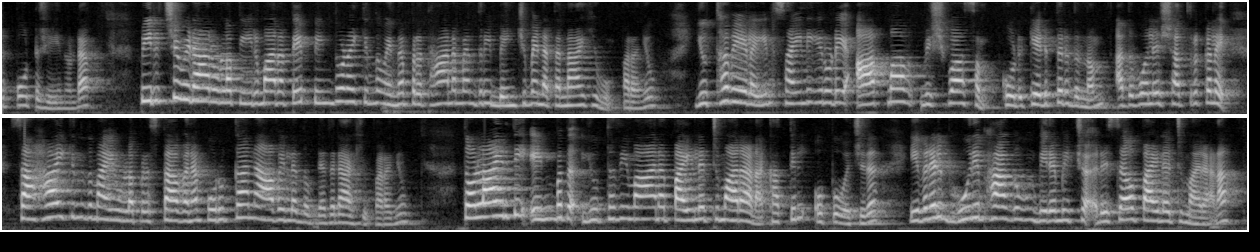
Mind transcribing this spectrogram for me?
റിപ്പോർട്ട് ചെയ്യുന്നുണ്ട്. പിരിച്ചുവിടാനുള്ള തീരുമാനത്തെ പിന്തുണയ്ക്കുന്നുവെന്ന് പ്രധാനമന്ത്രി ബെഞ്ചമിൻ നെതന്യാഹുവും പറഞ്ഞു. യുദ്ധവേളയിൽ സൈനികരുടെ ആത്മവിശ്വാസം കൊടു- കെടുത്തരുതെന്നും അതുപോലെ ശത്രുക്കളെ സഹായിക്കുന്നതുമായുള്ള പ്രസ്താവന പൊറുക്കാനാവില്ലെന്നും നെതന്യാഹു പറഞ്ഞു. തൊള്ളായിരത്തി എൺപത് യുദ്ധവിമാന പൈലറ്റുമാരാണ് കത്തിൽ ഒപ്പുവെച്ചത്. ഇവരിൽ ഭൂരിഭാഗവും വിരമിച്ച റിസർവ് പൈലറ്റുമാരാണ്.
